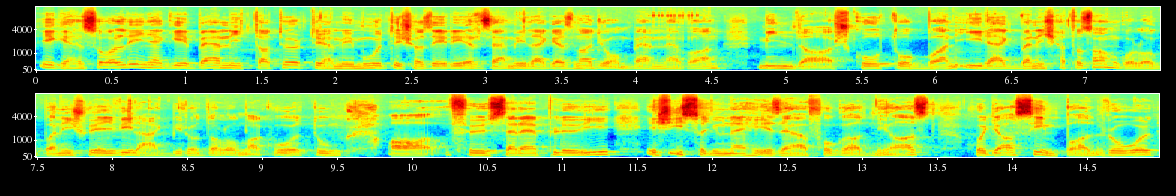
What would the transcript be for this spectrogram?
Igen, szóval lényegében itt a történelmi múlt is azért érzelmileg ez nagyon benne van, mind a skótokban, írekben és hát az angolokban is, hogy egy világbirodalomnak voltunk a főszereplői, és iszonyú nehéz elfogadni azt, hogy a színpadról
